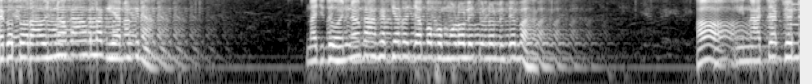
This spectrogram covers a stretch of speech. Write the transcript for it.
এগো তোরা অন্য গাঁও লাগিয়া নাকি না না যদি অন্য গাঁকে গিয়ে তো যাব মোড়লি তোড়লি দেবা। হ্যাঁ এই নাচের জন্য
